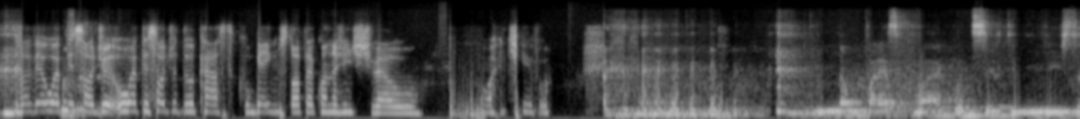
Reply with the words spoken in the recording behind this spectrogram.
Você vai ver o episódio, Mas... o episódio do cast com o GameStop é quando a gente tiver o, o ativo. não me parece que vai acontecer, tendo em vista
